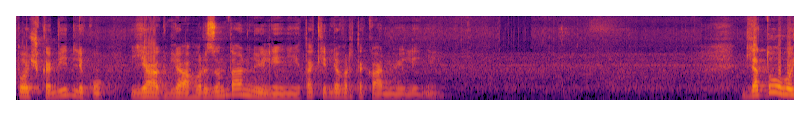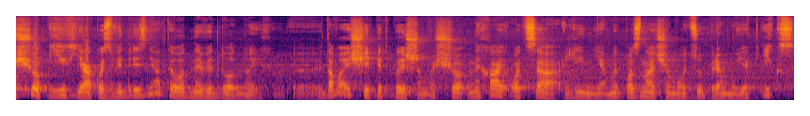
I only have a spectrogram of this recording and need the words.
точка відліку як для горизонтальної лінії, так і для вертикальної лінії. Для того, щоб їх якось відрізняти одне від одної, е, давай ще підпишемо, що нехай оця лінія, ми позначимо оцю пряму як X.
